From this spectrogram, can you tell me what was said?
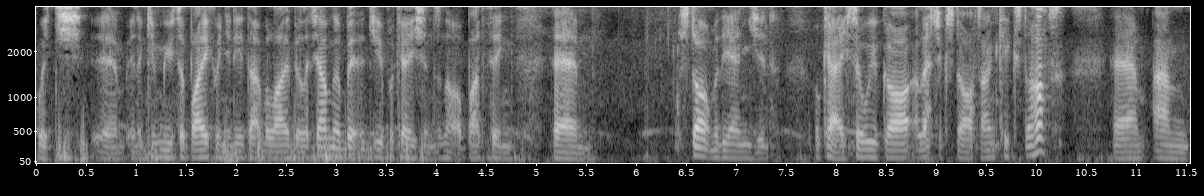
which um, in a commuter bike, when you need that reliability, having a bit of duplication is not a bad thing. Um, starting with the engine. Okay, so we've got electric start and kick start. Um, and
